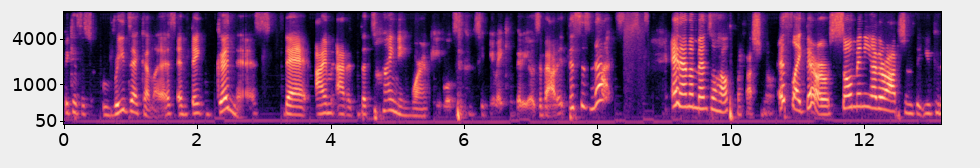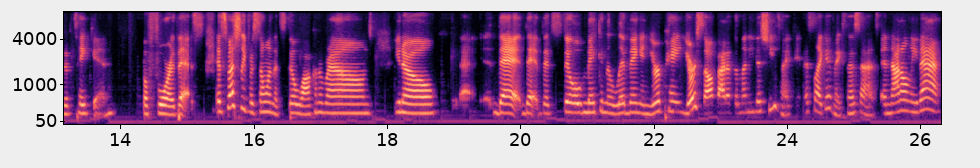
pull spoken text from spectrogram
because it's ridiculous. And thank goodness that I'm at the timing where I'm able to continue making videos about it. This is nuts. And I'm a mental health professional. It's like there are so many other options that you could have taken before this, especially for someone that's still walking around, you know, that that that's still making a living and you're paying yourself out of the money that she's making. It's like it makes no sense. And not only that,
